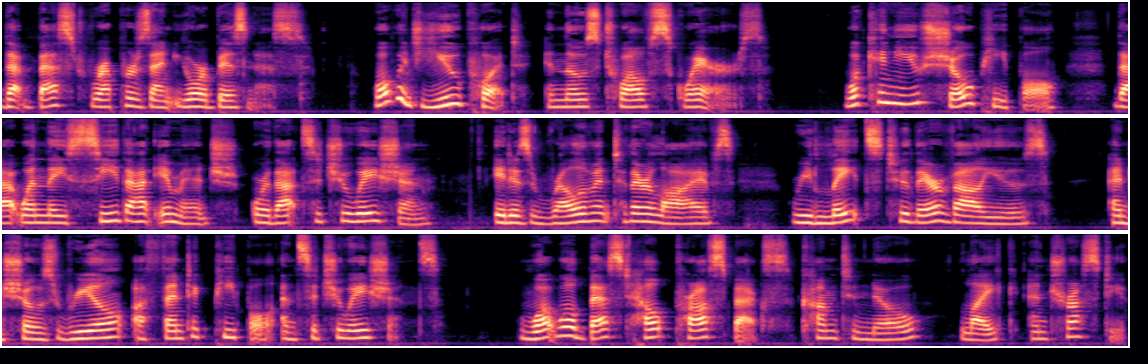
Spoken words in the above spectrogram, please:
that best represent your business. What would you put in those 12 squares? What can you show people that when they see that image or that situation, it is relevant to their lives, relates to their values, and shows real, authentic people and situations? What will best help prospects come to know, like, and trust you?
